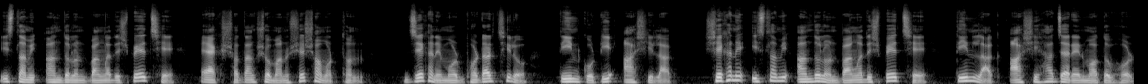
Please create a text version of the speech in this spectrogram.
ইসলামী আন্দোলন বাংলাদেশ পেয়েছে এক শতাংশ মানুষের সমর্থন, যেখানে মোট ভোটার ছিল তিন কোটি আশি লাখ। সেখানে ইসলামী আন্দোলন বাংলাদেশ পেয়েছে তিন লাখ আশি হাজারের মতো ভোট।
